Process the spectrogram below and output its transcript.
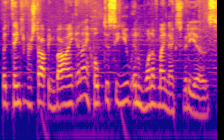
but thank you for stopping by, and I hope to see you in one of my next videos.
